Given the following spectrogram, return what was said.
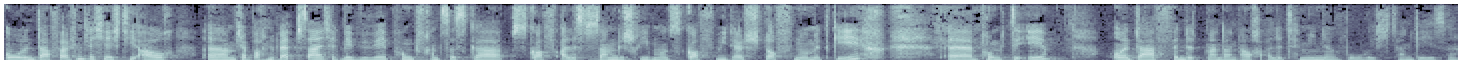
Und da veröffentliche ich die auch. Ähm, ich habe auch eine Webseite www.franziska Skoff alles zusammengeschrieben und Skoff wie der Stoff nur mit G. Äh, .de. Und da findet man dann auch alle Termine, wo ich dann lese.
